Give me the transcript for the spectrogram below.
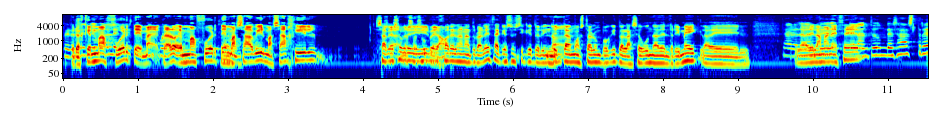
Pero, es que es más fuerte, más claro, es más fuerte, más hábil, más ágil. Sabe O sea, sobrevivir mejor en la naturaleza, que eso sí que te lo No. intenta mostrar un poquito la segunda del remake, la del, Claro, la del amanecer. Delante de un desastre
